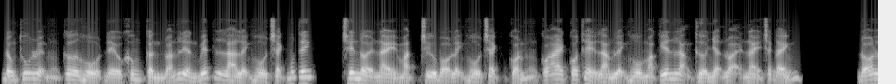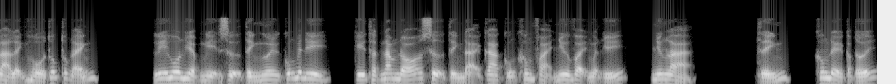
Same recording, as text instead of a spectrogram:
Đồng thu luyện cơ hồ đều không cần đoán liền biết là lệnh hồ trạch bút tích, trên đời này mặt trừ bỏ lệnh hồ trạch còn có ai có thể làm lệnh hồ mặc yên lặng thừa nhận loại này trách đánh. Đó là lệnh hồ thúc thúc đánh. Ly hôn hiệp nghị sự tình ngươi cũng biết đi, kỳ thật năm đó sự tình đại ca cũng không phải như vậy nguyện ý, nhưng là... Tính, không để cập tới,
